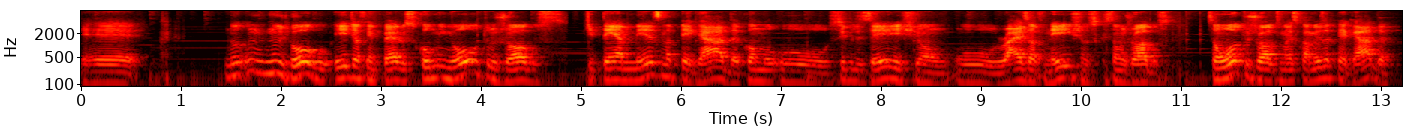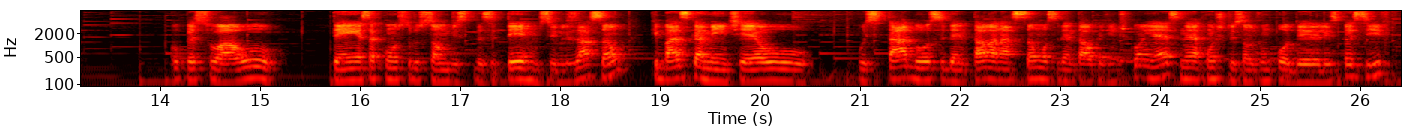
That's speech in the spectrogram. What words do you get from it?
É, no, no, jogo Age of Empires, como em outros jogos que tem a mesma pegada, como o Civilization, o Rise of Nations, que são jogos, são outros jogos, mas com a mesma pegada, o pessoal tem essa construção de, desse termo civilização, que basicamente é o, o Estado ocidental, a nação ocidental que a gente conhece, né, a constituição de um poder específico,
